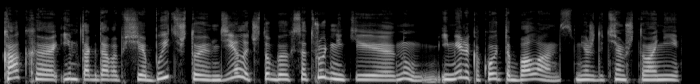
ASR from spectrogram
как э, им тогда вообще быть, что им делать, чтобы их сотрудники ну, имели какой-то баланс между тем, что они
